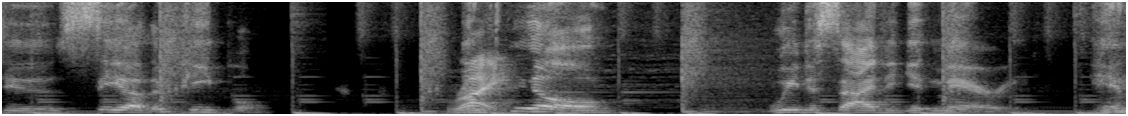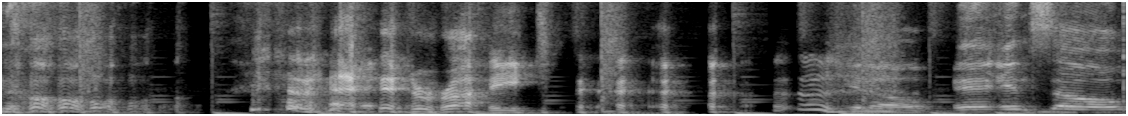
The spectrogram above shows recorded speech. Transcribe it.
to see other people, right? Until we decide to get married, you know. right you know and, and, so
